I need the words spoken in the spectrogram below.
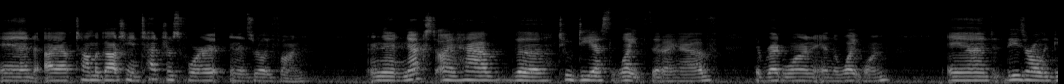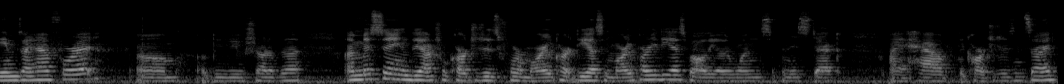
And I have Tamagotchi and Tetris for it, and it's really fun. And then next I have the two DS Lites that I have, the red one and the white one. And these are all the games I have for it. Um, I'll give you a shot of that. I'm missing the actual cartridges for Mario Kart DS and Mario Party DS, but all the other ones in this deck, I have the cartridges inside.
